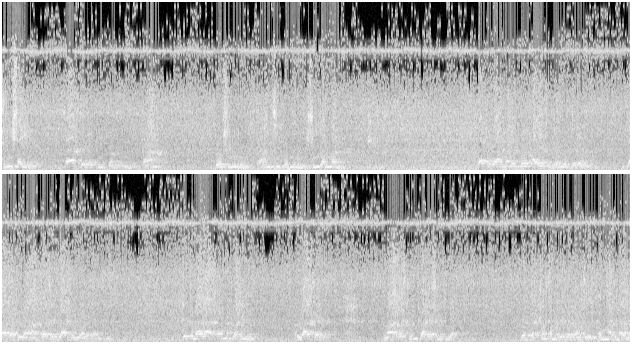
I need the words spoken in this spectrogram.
श्रीशैल सब जगह की भूमि काम कोशलू कांचीपुरी श्रीरंगम दस ब्राह्मण दो एक ध्वनि जड़े जाकर के वहाँ दस हज़ार गैया बतान किया तो तुम्हारा आश्रम बढ़ी खुलाकर वहाँ अगस्त जी का दर्शन किया। तो दक्षिण समुद्र पर पहुँचे, कन्याकुमारी,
